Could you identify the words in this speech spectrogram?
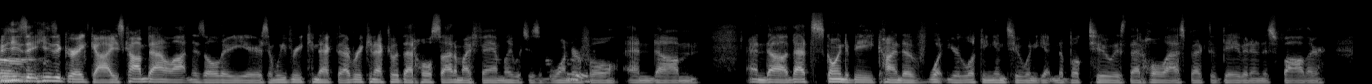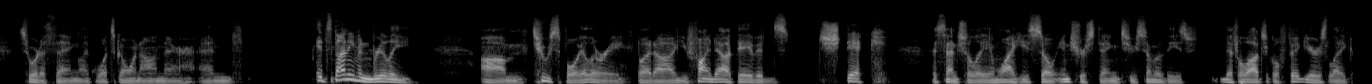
But he's a Uh, he's a great guy. He's calmed down a lot in his older years, and we've reconnected. I've reconnected with that whole side of my family, which is wonderful. And um, and uh, that's going to be kind of what you're looking into when you get into book two is that whole aspect of David and his father, sort of thing, like what's going on there. And it's not even really um too spoilery, but uh, you find out David's shtick essentially and why he's so interesting to some of these mythological figures like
